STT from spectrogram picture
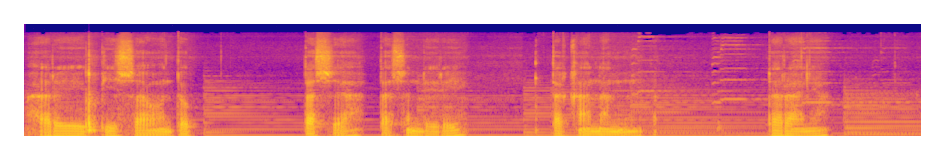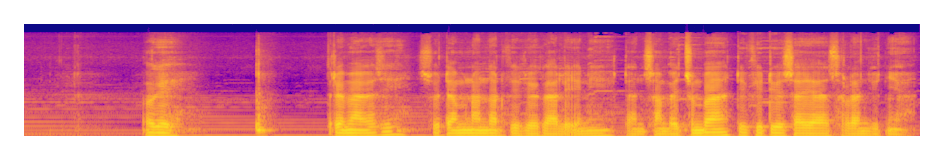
hari bisa untuk tes ya tes sendiri tekanan darahnya. Oke terima kasih sudah menonton video kali ini dan sampai jumpa di video saya selanjutnya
